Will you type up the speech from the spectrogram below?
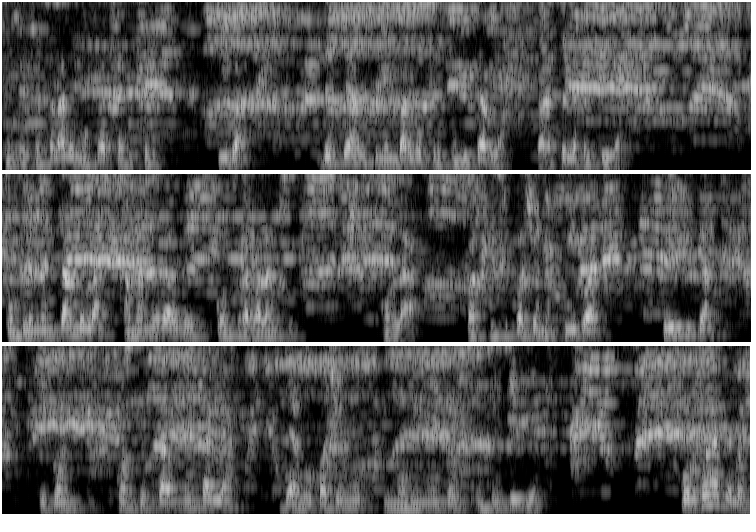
sin rechazar la democracia respectiva, desean sin embargo profundizarla para hacerla efectiva complementándola a manera de contrabalance con la participación activa, crítica y contestamentaria de agrupaciones y movimientos en principio, por fuera de los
